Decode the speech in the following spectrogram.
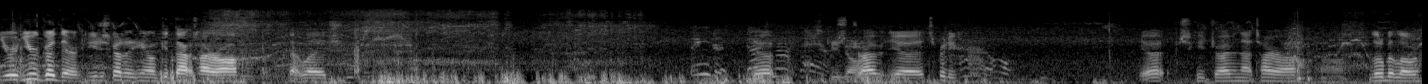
You're you're good there. You just gotta you know get that tire off that ledge. Thing just Yep. Keep Just drive. Yeah, it's pretty. at all. Yeah, just keep driving that tire off. Uh, A little bit lower.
